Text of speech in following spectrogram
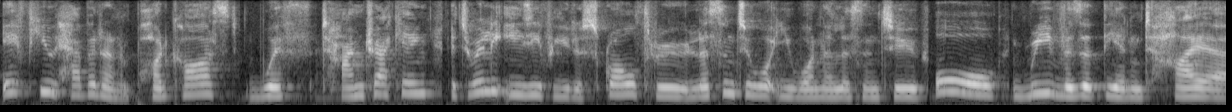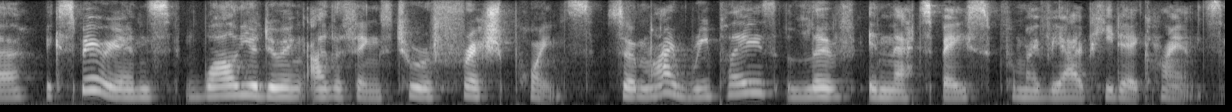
if you have it on a podcast with time tracking, it's really easy for you to scroll through, listen to what you want to listen to, or revisit the entire experience while you're doing other things to refresh points. So my replays live in that space for my VIP day clients.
